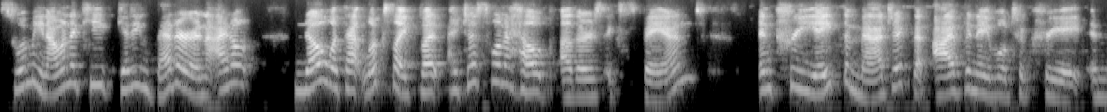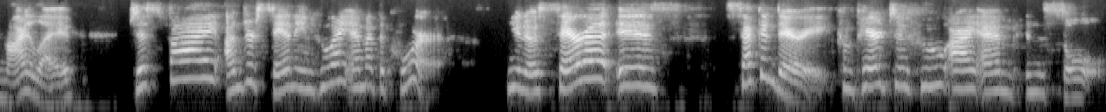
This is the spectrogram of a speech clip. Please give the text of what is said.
swimming. I want to keep getting better. And i don't know what that looks like but i just want to help others expand and create the magic that i've been able to create in my life just by understanding who i am at the core. You know sarah is secondary compared to who i am in the soul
